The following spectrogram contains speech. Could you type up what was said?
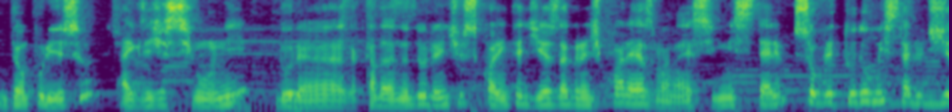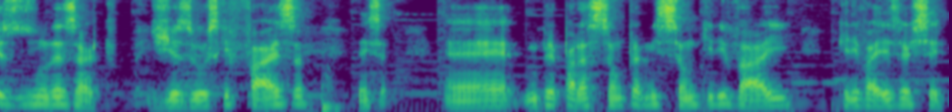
Então, por isso, a igreja se une durante, a cada ano durante os 40 dias da grande quaresma, né? Esse mistério, sobretudo o mistério de Jesus no deserto. De Jesus que faz a, é, em preparação para a missão que ele vai que ele vai exercer.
